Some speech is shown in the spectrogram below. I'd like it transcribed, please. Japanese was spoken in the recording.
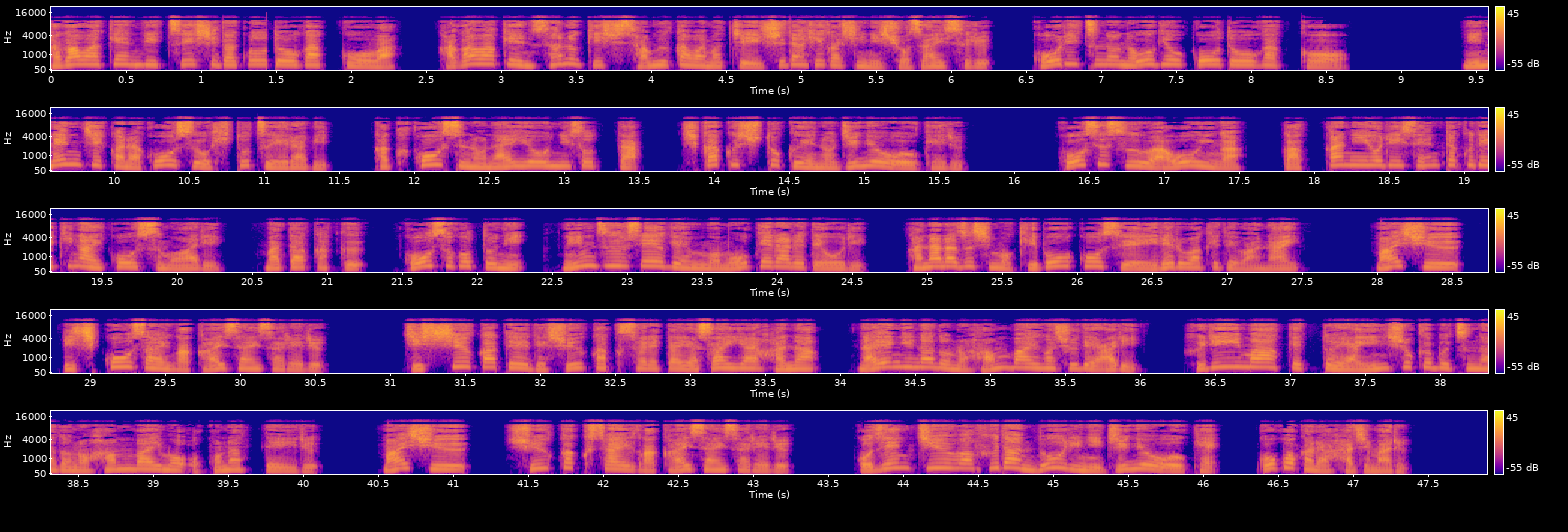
香川県立石田高等学校は、香川県佐抜市寒川町石田東に所在する公立の農業高等学校。2年時からコースを一つ選び、各コースの内容に沿った資格取得への授業を受ける。コース数は多いが、学科により選択できないコースもあり、また各コースごとに人数制限も設けられており、必ずしも希望コースへ入れるわけではない。毎週、石交祭が開催される。実習過程で収穫された野菜や花、苗木などの販売が主であり、フリーマーケットや飲食物などの販売も行っている。毎週、収穫祭が開催される。午前中は普段通りに授業を受け、午後から始まる。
